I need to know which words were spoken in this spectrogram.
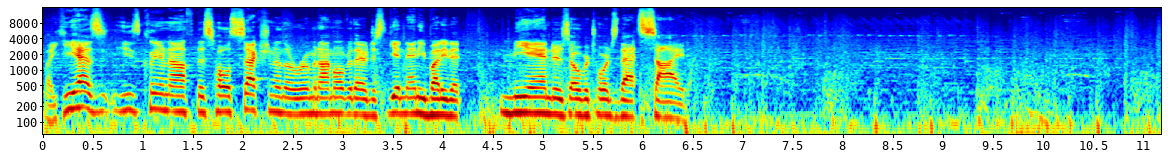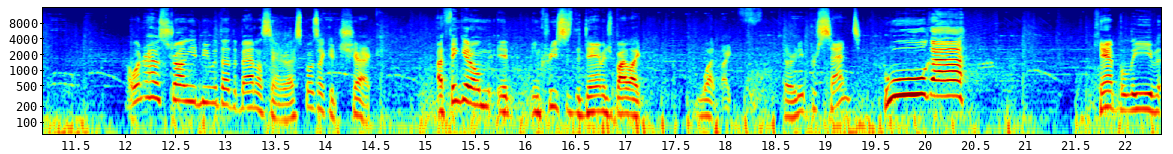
Like he has, he's clearing off this whole section of the room and I'm over there just getting anybody that meanders over towards that side. I wonder how strong you'd be without the battle standard. I suppose I could check. I think it it increases the damage by like, what, like 30%? Ooga! Can't believe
